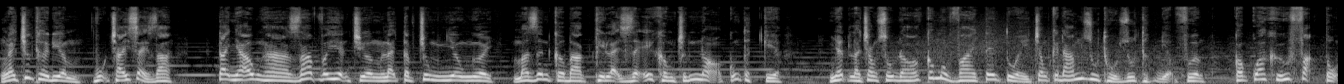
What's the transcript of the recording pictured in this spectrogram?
ngay trước thời điểm vụ cháy xảy ra, tại nhà ông Hà giáp với hiện trường lại tập trung nhiều người mà dân cờ bạc thì lại dễ không chứng nọ cũng thật kia. Nhất là trong số đó có một vài tên tuổi trong cái đám du thủ du thực địa phương có quá khứ phạm tội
